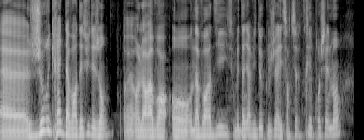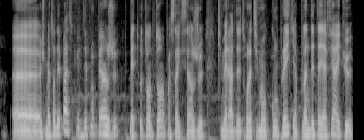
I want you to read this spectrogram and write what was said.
Euh, je regrette d'avoir déçu des gens. en leur avoir, dit sur mes dernières vidéos que le jeu allait sortir très prochainement. je m'attendais pas à ce que développer un jeu mette autant de temps. Après, c'est vrai que c'est un jeu qui m'a l'air d'être relativement complet, qui a plein de détails à faire et que,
